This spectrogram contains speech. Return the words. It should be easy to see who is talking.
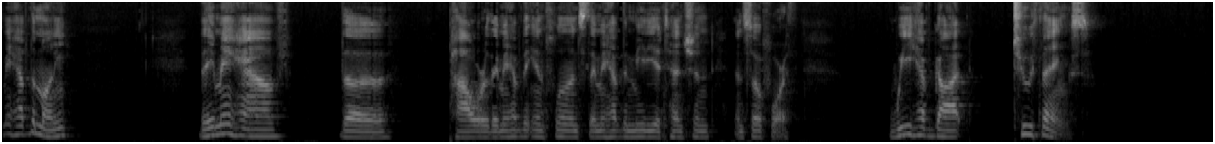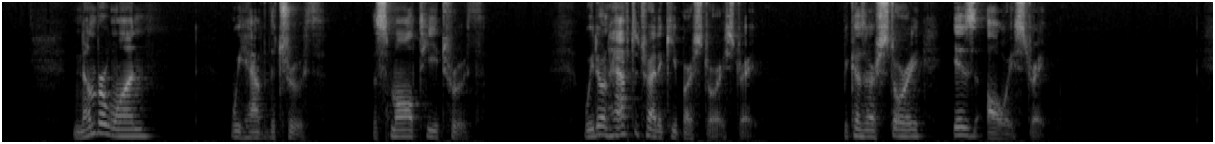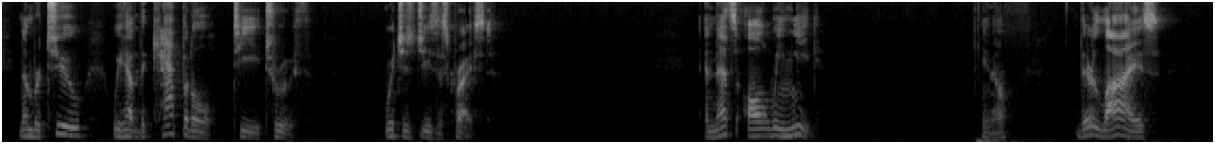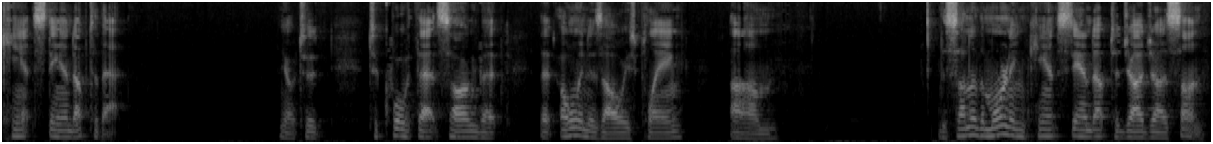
Speaker 1: may have the money, they may have the power, they may have the influence, they may have the media attention, and so forth. We have got two things. Number one, we have the truth, the small t truth. We don't have to try to keep our story straight because our story is always straight. Number two, we have the capital T truth, which is Jesus Christ. And that's all we need. You know, their lies can't stand up to that. You know, to to quote that song that that Owen is always playing, um, the son of the morning can't stand up to Jah Jah's son.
